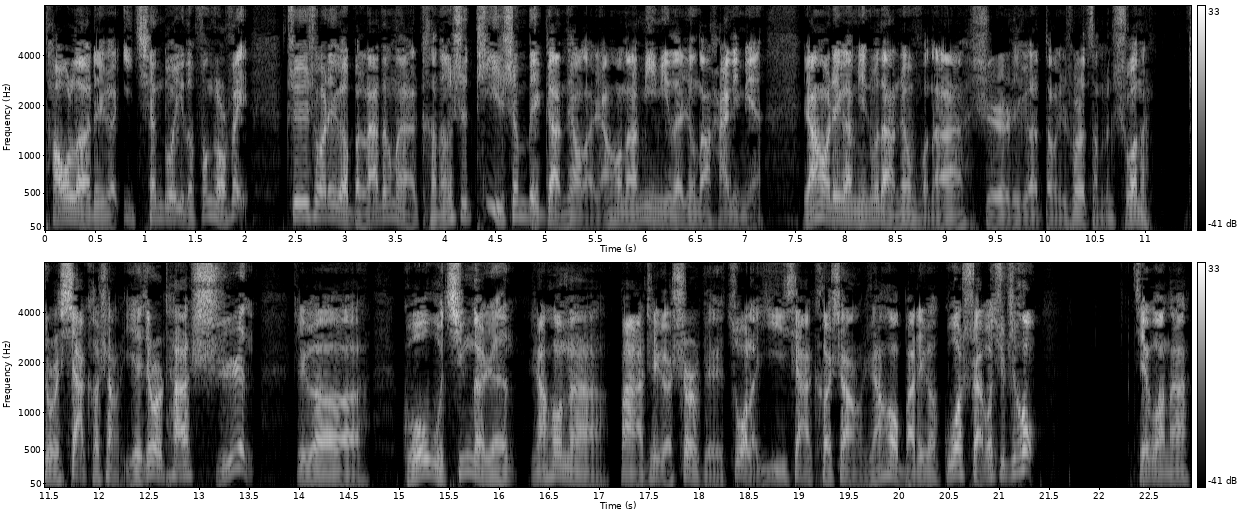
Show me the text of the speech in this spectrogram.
掏了这个一千多亿的封口费。至于说这个本拉登呢，可能是替身被干掉了，然后呢，秘密的扔到海里面。然后这个民主党政府呢，是这个等于说怎么说呢？就是下课上，也就是他时任这个国务卿的人，然后呢把这个事儿给做了，以下课上，然后把这个锅甩过去之后，结果呢？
